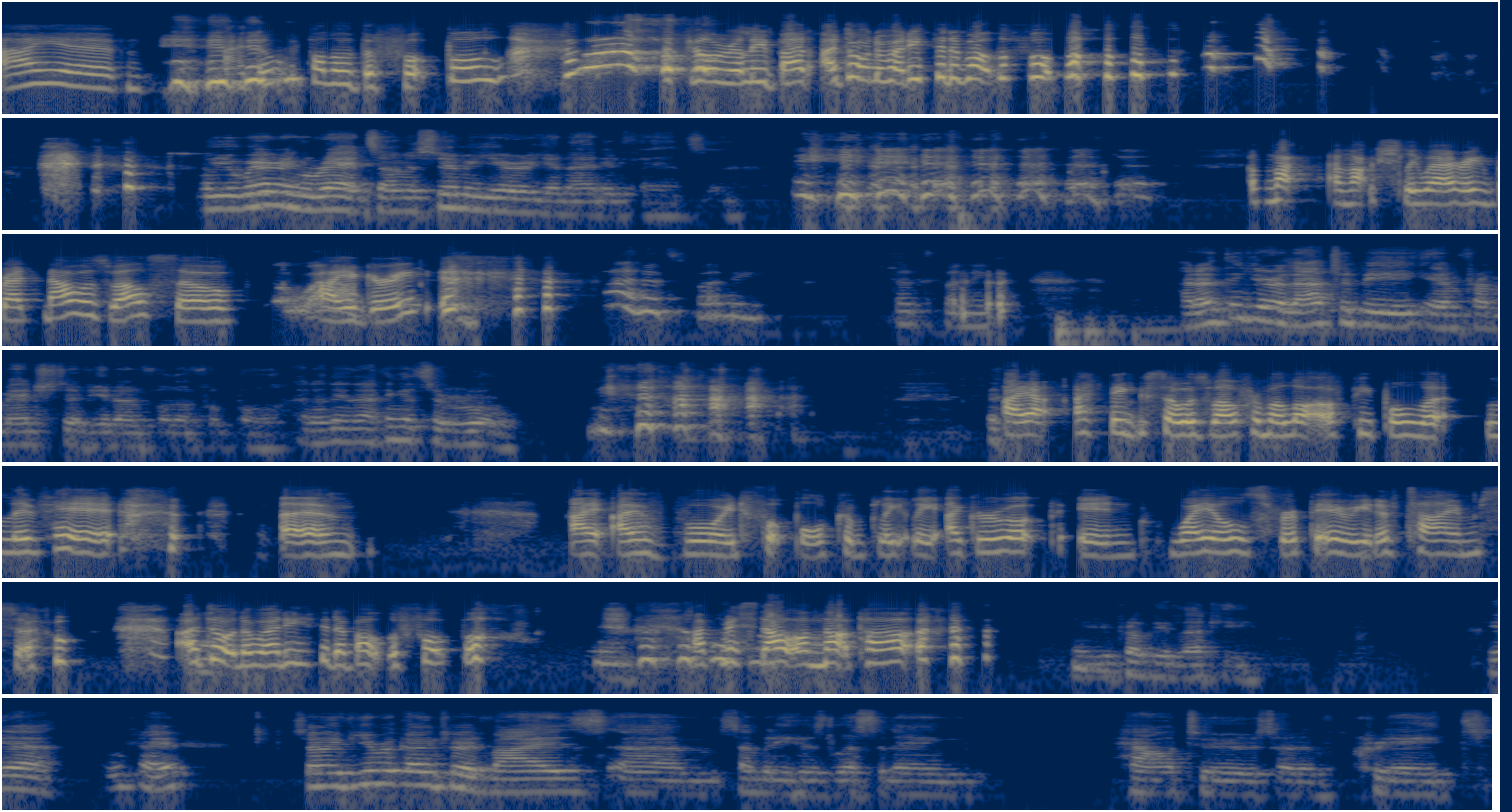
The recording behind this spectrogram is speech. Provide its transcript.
I um I don't follow the football. I feel really bad. I don't know anything about the football. Well, you're wearing red, so I'm assuming you're a United fan. So. I'm, a- I'm actually wearing red now as well, so Oh, I wow. agree. That's funny. That's funny. I don't think you're allowed to be in from Manchester if you don't follow football. I don't think I think it's a rule. I I think so as well from a lot of people that live here. um, I, I avoid football completely. I grew up in Wales for a period of time, so I don't know anything about the football. I've missed out on that part. Well, you're probably lucky. Yeah. Okay. So if you were going to advise um, somebody who's listening how to sort of create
